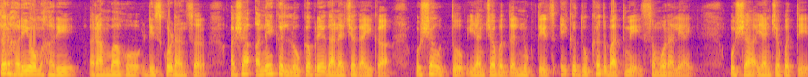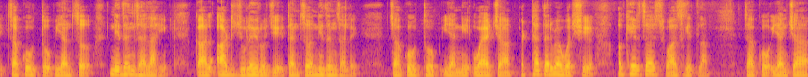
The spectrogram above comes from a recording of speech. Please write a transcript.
तर हरिओम हरी रामबा हो डिस्को डान्सर अशा अनेक लोकप्रिय गाण्याच्या गायिका उषा उत्तप यांच्याबद्दल नुकतीच एक दुःखद बातमी समोर आली आहे. उषा यांचे पती चाको उत्तप यांचं निधन झालं आहे. काल आठ जुलै रोजी त्यांचं निधन झालं आहे उत्तुप यांनी वयाच्या अठ्ठ्याहत्तरव्या वर्षी अखेरचा श्वास घेतला. चाको यांच्या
